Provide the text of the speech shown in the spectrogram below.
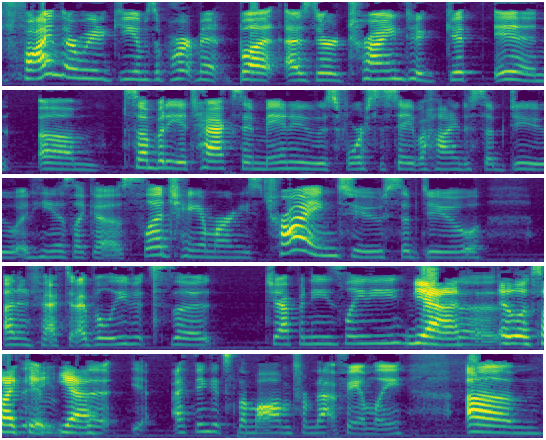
find their way to Guillaume's apartment, but as they're trying to get in, um, somebody attacks and Manu is forced to stay behind to subdue, and he has like a sledgehammer and he's trying to subdue an infected. I believe it's the Japanese lady. Yeah, it looks like the- it, yeah. the- yeah. I think it's the mom from that family. Um,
